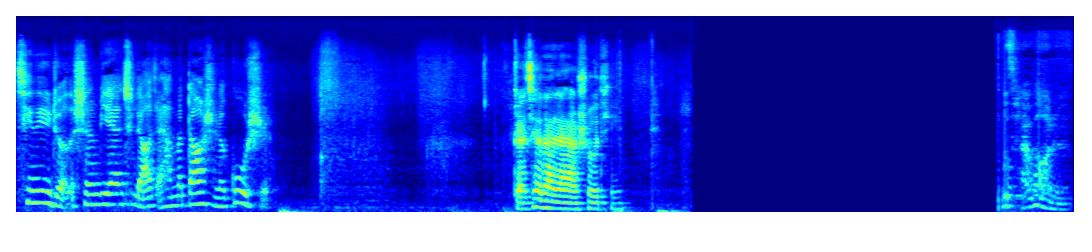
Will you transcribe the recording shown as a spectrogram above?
亲历者的身边去了解他们当时的故事。感谢大家的收听。做采访人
